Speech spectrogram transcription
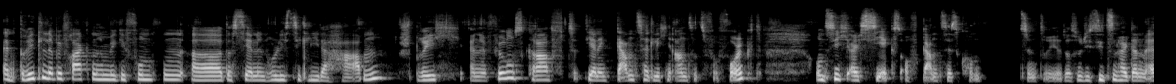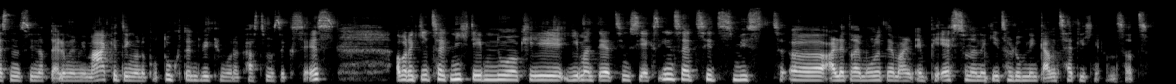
ein Drittel der Befragten haben wir gefunden, äh, dass sie einen Holistic Leader haben, sprich eine Führungskraft, die einen ganzheitlichen Ansatz verfolgt und sich als CX auf Ganzes konzentriert. Also die sitzen halt dann meistens in Abteilungen wie Marketing oder Produktentwicklung oder Customer Success. Aber da geht's halt nicht eben nur, okay, jemand, der jetzt im CX Insight sitzt, misst äh, alle drei Monate mal ein MPS, sondern da geht's halt um den ganzheitlichen Ansatz.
